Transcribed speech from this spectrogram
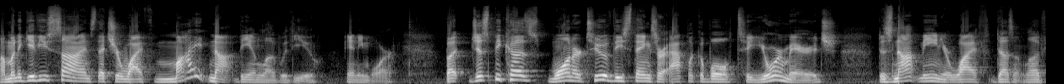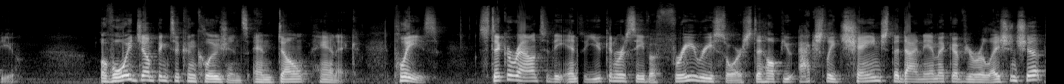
I'm going to give you signs that your wife might not be in love with you anymore. But just because one or two of these things are applicable to your marriage does not mean your wife doesn't love you. Avoid jumping to conclusions and don't panic. Please, Stick around to the end so you can receive a free resource to help you actually change the dynamic of your relationship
